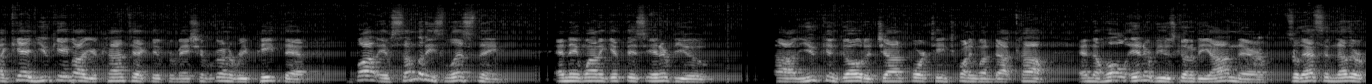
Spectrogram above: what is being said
again, you gave out your contact information. We're going to repeat that. But if somebody's listening and they want to get this interview, uh, you can go to john1421.com and the whole interview is going to be on there. So that's another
